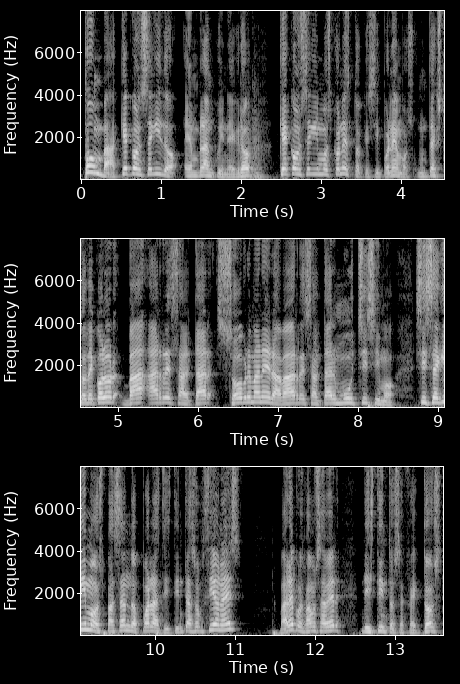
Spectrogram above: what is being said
¡Pumba! ¿Qué he conseguido? En blanco y negro. ¿Qué conseguimos con esto? Que si ponemos un texto de color va a resaltar sobremanera, va a resaltar muchísimo. Si seguimos pasando por las distintas opciones, ¿vale? Pues vamos a ver distintos efectos.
